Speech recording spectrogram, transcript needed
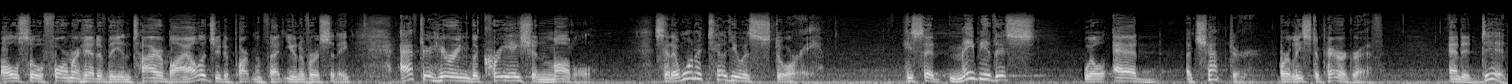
also former head of the entire biology department at that university, after hearing the creation model, said, I want to tell you a story. He said, maybe this will add a chapter, or at least a paragraph. And it did.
